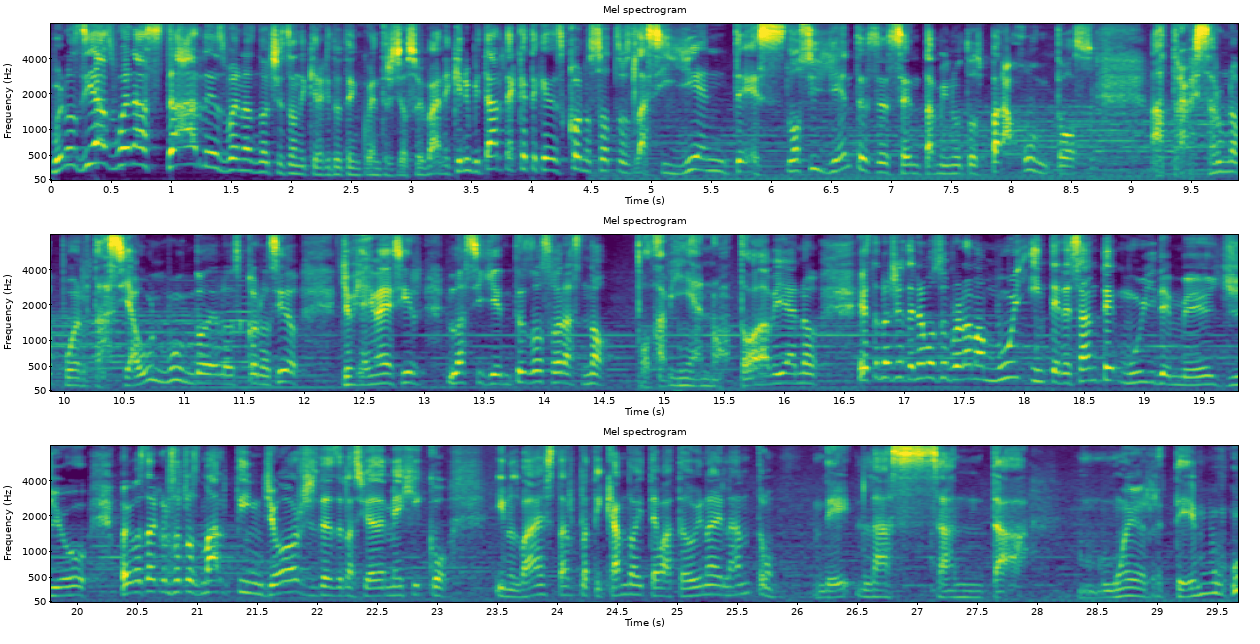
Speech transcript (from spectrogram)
Buenos días, buenas tardes, buenas noches, donde quiera que tú te encuentres. Yo soy Vane. Quiero invitarte a que te quedes con nosotros las siguientes, los siguientes 60 minutos para juntos atravesar una puerta hacia un mundo de lo desconocido. Yo ya iba a decir las siguientes dos horas. No, todavía no, todavía no. Esta noche tenemos un programa muy interesante, muy de medio. Hoy va a estar con nosotros Martin George desde la Ciudad de México y nos va a estar platicando, ahí te va, te doy un adelanto, de la Santa muerte.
